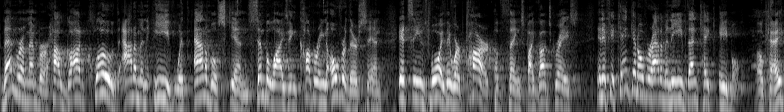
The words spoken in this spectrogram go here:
Then remember how God clothed Adam and Eve with animal skins, symbolizing covering over their sin it seems, boy, they were part of things by God's grace. And if you can't get over Adam and Eve, then take Abel, okay?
